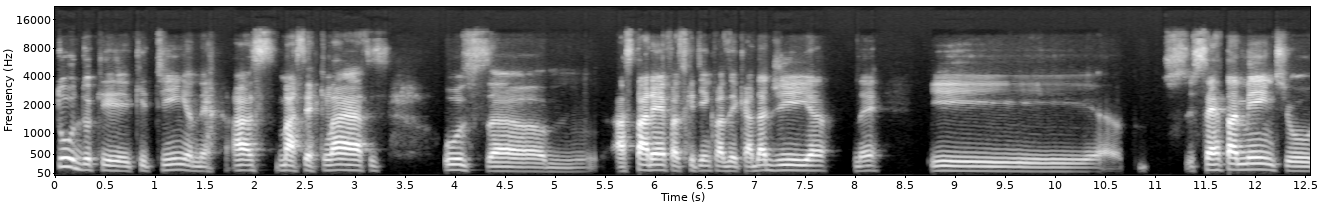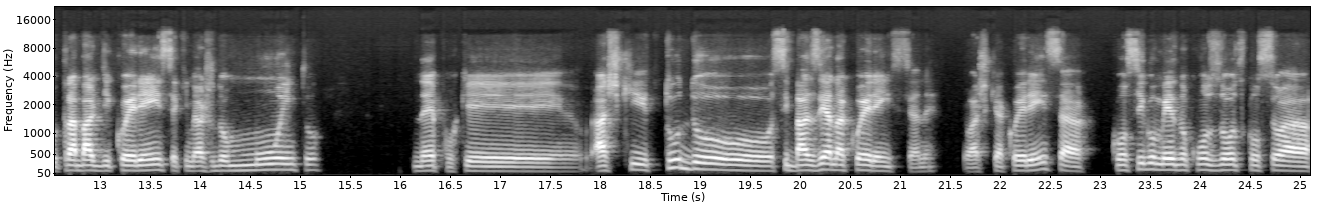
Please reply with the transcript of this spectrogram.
tudo que, que tinha, né? As masterclasses, os as tarefas que tinha que fazer cada dia, né? E certamente o trabalho de coerência que me ajudou muito, né? Porque acho que tudo se baseia na coerência, né? Eu acho que a coerência consigo mesmo, com os outros, com sua,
